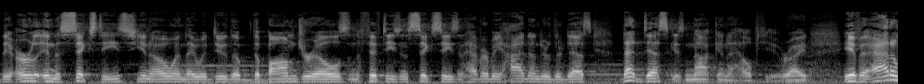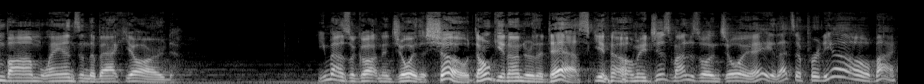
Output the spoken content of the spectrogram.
the early in the 60s, you know, when they would do the, the bomb drills in the 50s and 60s and have everybody hide under their desk, that desk is not going to help you, right? If an atom bomb lands in the backyard, you might as well go out and enjoy the show. Don't get under the desk, you know. I mean, just might as well enjoy. Hey, that's a pretty. Oh, bye.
